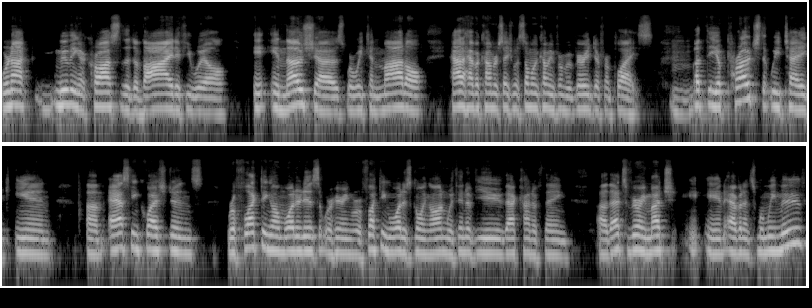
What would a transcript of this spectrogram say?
we're not moving across the divide, if you will, in, in those shows where we can model how to have a conversation with someone coming from a very different place. Mm-hmm. But the approach that we take in um, asking questions, reflecting on what it is that we're hearing, reflecting what is going on within a view, that kind of thing, uh, that's very much in, in evidence. When we move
